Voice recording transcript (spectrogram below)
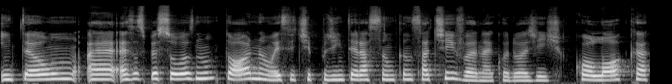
Então, é, essas pessoas não tornam esse tipo de interação cansativa, né? Quando a gente coloca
